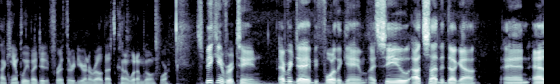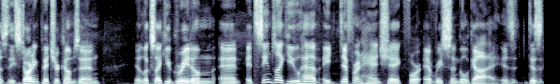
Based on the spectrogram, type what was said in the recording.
I can't believe I did it for a third year in a row. That's kind of what I'm going for. Speaking of routine, every day before the game, I see you outside the dugout, and as the starting pitcher comes in, it looks like you greet them, and it seems like you have a different handshake for every single guy. Is it does it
